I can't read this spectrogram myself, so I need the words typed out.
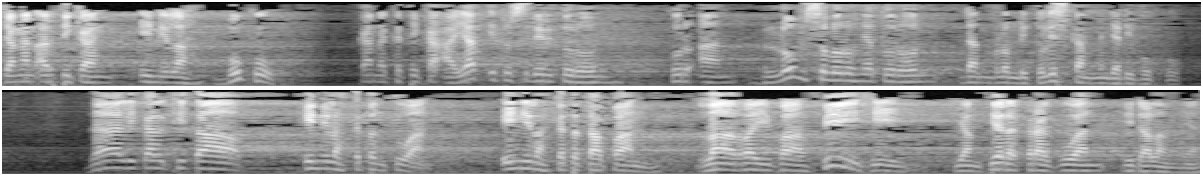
Jangan artikan inilah buku. Karena ketika ayat itu sendiri turun Quran belum seluruhnya turun dan belum dituliskan menjadi buku. Zalikal kitab, inilah ketentuan, inilah ketetapan, la raiba fihi yang tiada keraguan di dalamnya.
